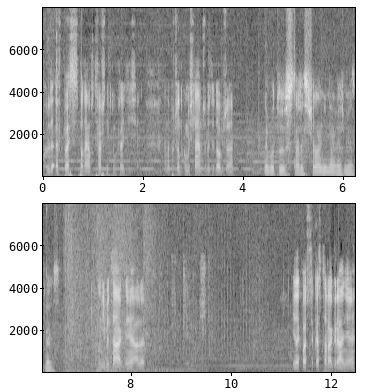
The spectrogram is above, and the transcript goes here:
Kurde, FPS spadają strasznie w tym kradzisie. A na początku myślałem, że będzie dobrze. Nie, bo tu stary strzelanina, wiesz, miazga jest. No niby tak, nie? Ale... Jednak patrz, taka stara gra, nie?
